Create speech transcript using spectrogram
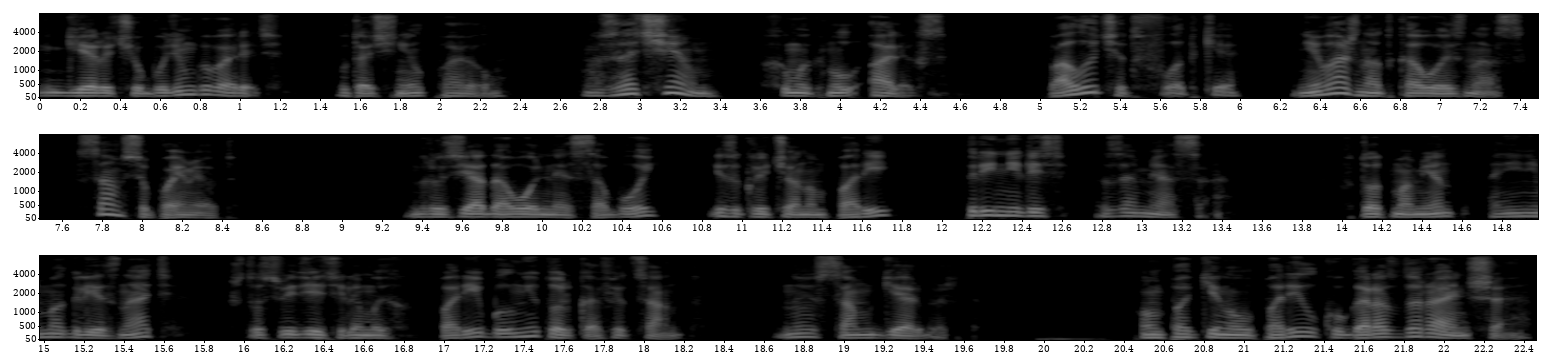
«Герычу будем говорить?» — уточнил Павел. «Зачем?» — хмыкнул Алекс. «Получит фотки, неважно от кого из нас, сам все поймет». Друзья, довольные собой и заключенным пари, принялись за мясо. В тот момент они не могли знать, что свидетелем их пари был не только официант, но и сам Герберт. Он покинул парилку гораздо раньше,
